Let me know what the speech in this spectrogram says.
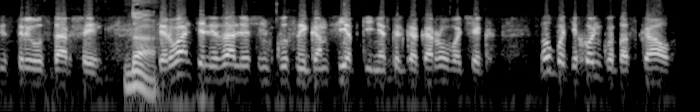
сестры, у старшей. Да. В серванте лежали очень вкусные конфетки, несколько коробочек. Ну, потихоньку таскал.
